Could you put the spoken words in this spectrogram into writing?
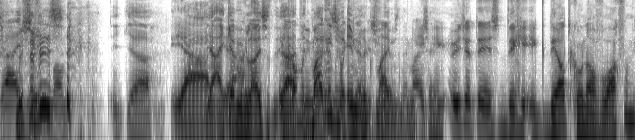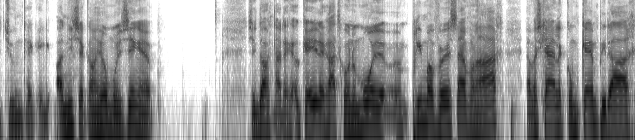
Ja, ik niet, man. Ik, ja. Ja, ja, ik ja. heb hem geluisterd. Ja, het maakt niet zoveel indruk op mij. Nee, maar ik, ik weet je, het is, ik had gewoon al verwacht van die tune. Kijk, ik, Anisha kan heel mooi zingen. Dus ik dacht, nou, oké, dat gaat gewoon een mooie, een prima verse zijn van haar. En waarschijnlijk komt Campy daar,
